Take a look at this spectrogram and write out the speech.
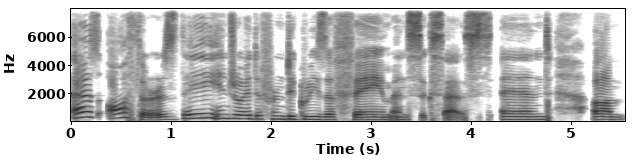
as authors, they enjoy different degrees of fame and success. And um,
